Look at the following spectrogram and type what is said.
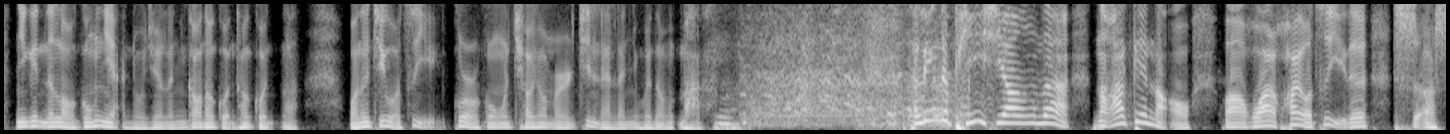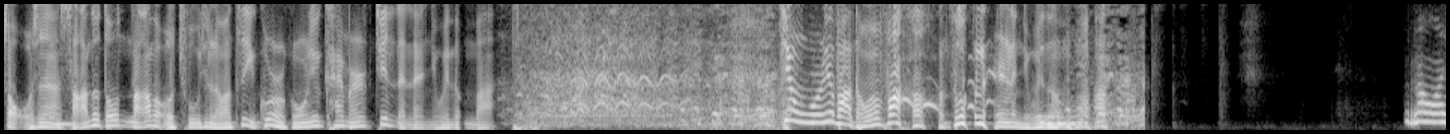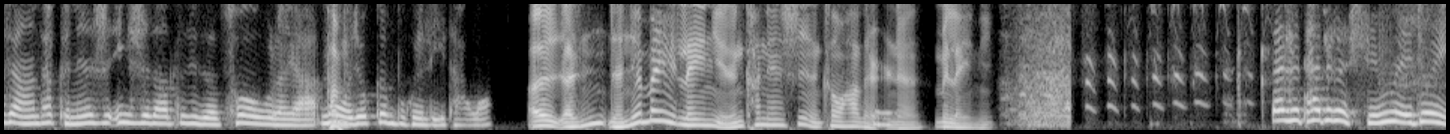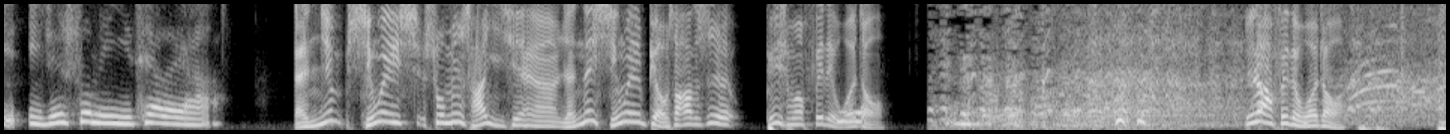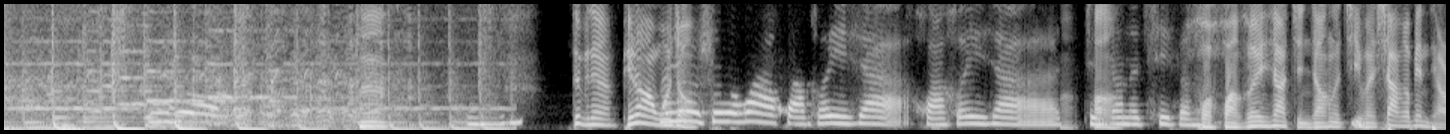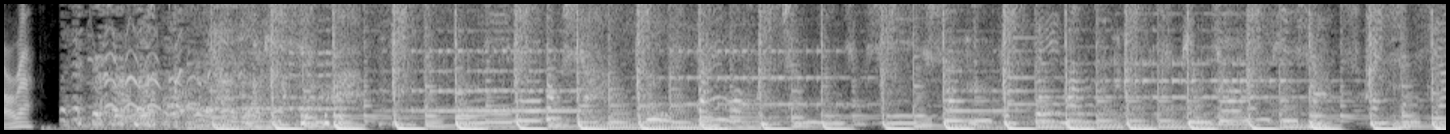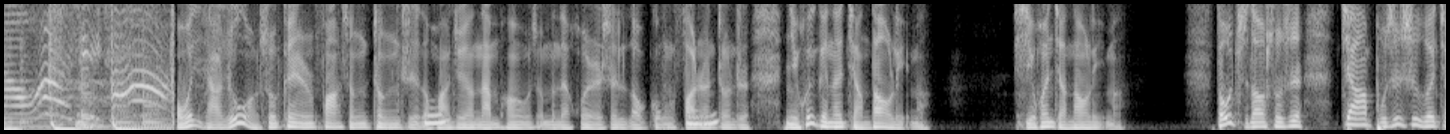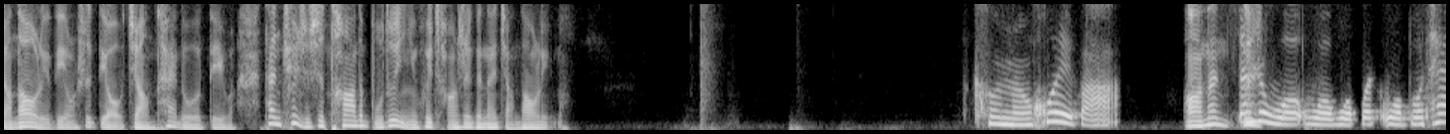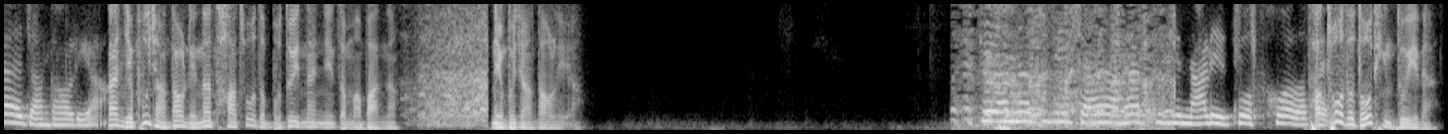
你给你的老公撵出去了，你告诉他滚，他滚了，完了结果自己过会儿功夫敲敲门进来了，你会怎么办？他拎着皮箱子，拿着电脑，完还还有自己的手首饰，啥的都拿走出去了，完自己过会儿功夫又开门进来了，你会怎么办？进屋又把东西放好坐那儿了，你会怎么办？那我想他肯定是意识到自己的错误了呀，那我就更不会理他了。呃，人人家没勒你，人看电视嗑瓜子呢，没勒你。但是他这个行为就已已经说明一切了呀。人家行为说明啥一切啊？人的行为表达的是为什么非得我走？你咋非得我走？嗯。对不对？凭啥我走？说的话缓和一下，缓和一下紧张的气氛。缓缓和一下紧张的气氛，下个面条呗。我问一下，如果说跟人发生争执的话，就像男朋友什么的，或者是老公发生争执，你会跟他讲道理吗？喜欢讲道理吗？都知道说是家不是适合讲道理的地方，是屌讲太多的地方。但确实是他的不对，你会尝试跟他讲道理吗？可能会吧。啊，那但是我我我不我不太爱讲道理啊。那你不讲道理，那他做的不对，那你怎么办呢？你不讲道理啊？就让他自己想想他自己哪里做错了。他做的都挺对的。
